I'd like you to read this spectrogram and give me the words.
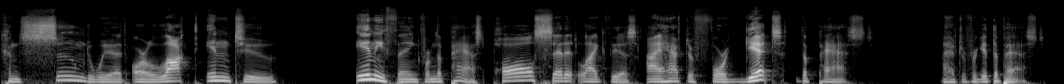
consumed with or locked into anything from the past. Paul said it like this I have to forget the past. I have to forget the past.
